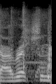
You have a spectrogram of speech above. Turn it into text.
Direction.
